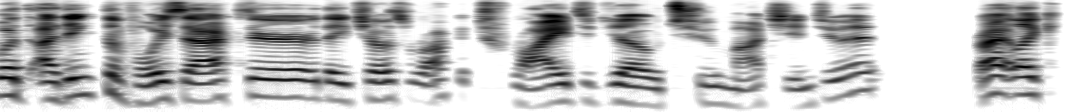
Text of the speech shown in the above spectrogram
what I think the voice actor they chose for Rocket tried to go too much into it, right? Like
